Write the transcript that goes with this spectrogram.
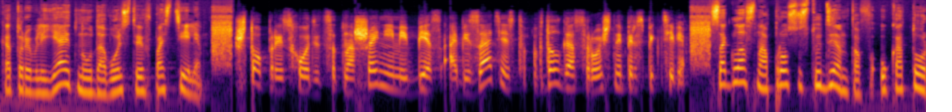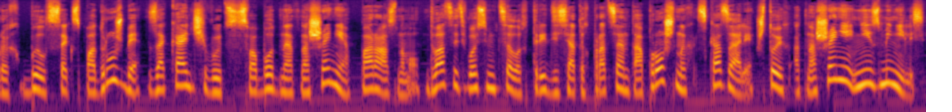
который влияет на удовольствие в постели что происходит с отношениями без обязательств в долгосрочной перспективе. Согласно опросу студентов, у которых был секс по дружбе, заканчиваются свободные отношения по-разному. 28,3% опрошенных сказали, что их отношения не изменились.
